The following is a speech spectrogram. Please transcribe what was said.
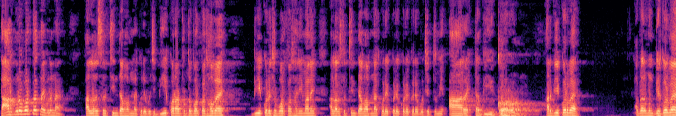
তারপরে বরকত নাই? বলে, না। আল্লাহ রসুল চিন্তা ভাবনা করে বলছে, বিয়ে করার পর তো বরকত হবে। বিয়ে করেছ বরকত হয়নি মানে? আল্লাহ রসুল চিন্তা ভাবনা করে করে করে করে বলছে, তুমি আর একটা বিয়ে করো। আর বিয়ে করবে? আপনার বোন বিয়ে করবে?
